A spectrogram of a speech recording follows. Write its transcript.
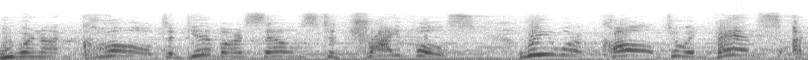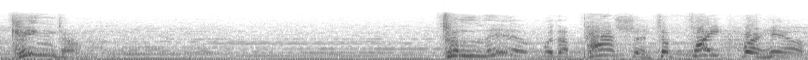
We were not called to give ourselves to trifles. We were called to advance a kingdom. To live with a passion, to fight for Him.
